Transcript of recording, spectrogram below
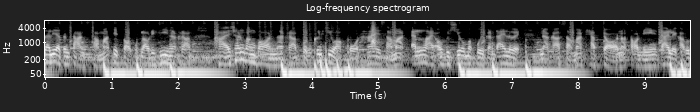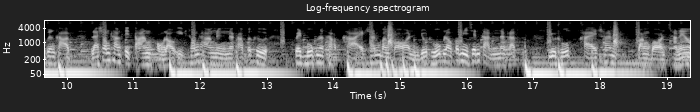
รายละเอียดต่างๆ สามารถติดต่อพวกเราได้ที่นะครับขายชั่นบางบอนนะครับผมขึ้น QR code ให้สามารถแอดไลน์ออฟฟิเชียลมาคุยกันได้เลยนะครับสามารถแคปจอณตอนนี้ได้เลยครับเพื่อนๆครับ และช่องทางติดตามของเราอีกช่องทางหนึ่งนะครับก็คือ Facebook นะครับคายแอคชั่นบางบอน YouTube เราก็มีเช่นกันนะครับ YouTube คายแอคชั่นบางบอนชาแนล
